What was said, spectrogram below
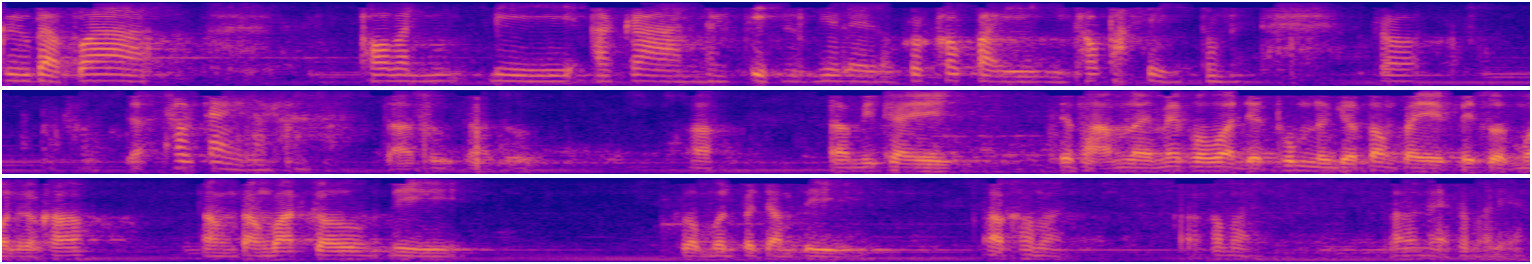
คือแบบว่าพ อมันมีอาการทางจิตหรือมีอะไรเราก็เข้าไปเข้าไปตรงนั้นก็เข้าใจแล้วค่ะสาธุสาธุอะมีใครจะถามอะไรไหมเพราะว่าเดี๋ยวทุ่มหนึ่งจะต้องไปไปสวดมนต์กับเขาทางทางวัดเขามีสวดมนต์ประจำปีเอาเข้ามาเอาเข้ามาแล้วไหนเข้ามาเนี่ย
